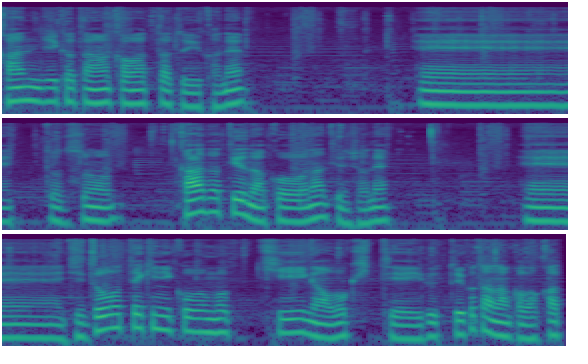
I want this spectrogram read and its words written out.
感じ方が変わったというかね、えー、っと、その、体っていうのはこう、なんて言うんでしょうね、えー、自動的にこう動きが起きているということはなんか分かっ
